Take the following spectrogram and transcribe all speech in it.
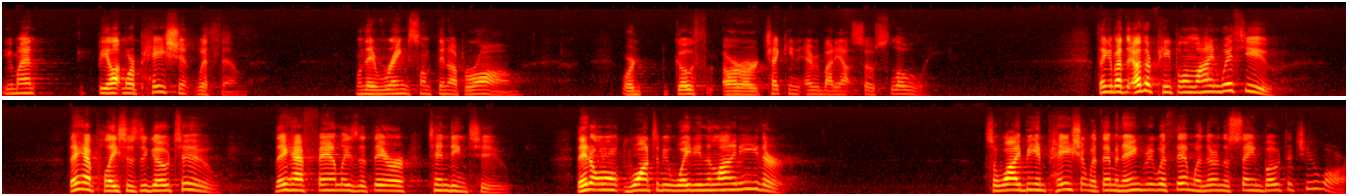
you might be a lot more patient with them when they ring something up wrong or go th- or are checking everybody out so slowly. Think about the other people in line with you. They have places to go to. They have families that they are tending to. They don't want to be waiting in line either. So why be impatient with them and angry with them when they're in the same boat that you are?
